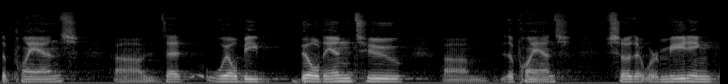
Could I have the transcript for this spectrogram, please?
the plans uh, that will be built into um, the plans so that we're meeting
